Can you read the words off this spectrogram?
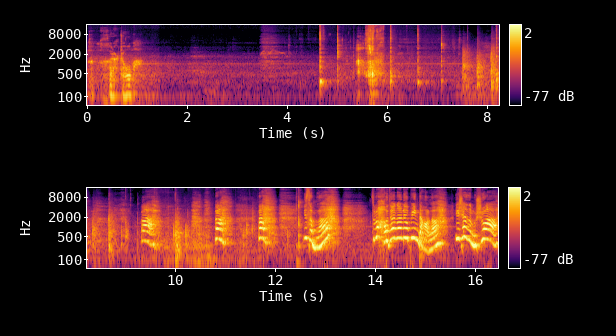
喝喝点粥吧。爸，爸，爸，你怎么了？怎么好端端又病倒了？医生怎么说啊？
